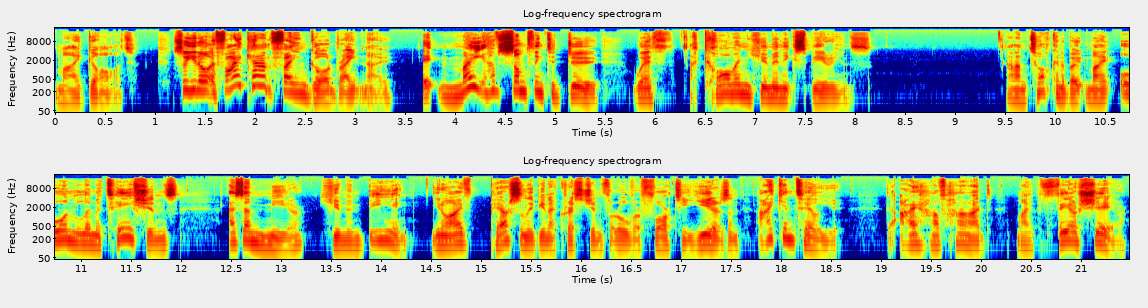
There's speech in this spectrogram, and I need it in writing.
my God. So, you know, if I can't find God right now, it might have something to do with a common human experience. And I'm talking about my own limitations as a mere human being. You know, I've personally been a Christian for over 40 years, and I can tell you that I have had my fair share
